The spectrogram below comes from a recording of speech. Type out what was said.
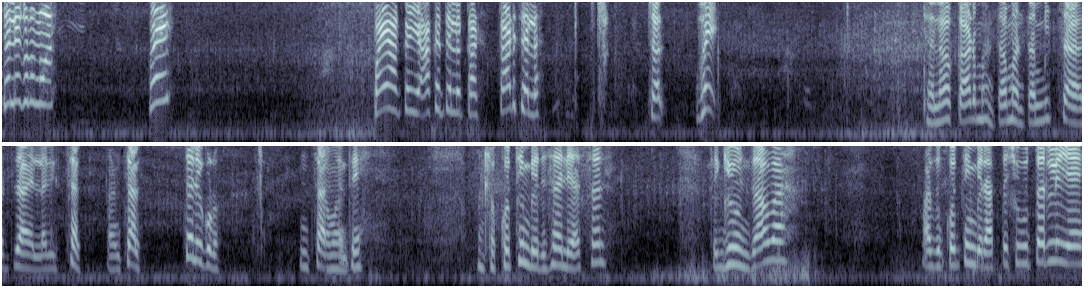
चल इकडून वय. वय. पाय आक आका त्याला काढ. काढ चला चल. वय. त्याला काढ म्हणता म्हणता मी चा जायला लागली. चल. चल. चल इकडून. चाल म्हणते. म्हटलं कोथिंबीर झाली असेल तर घेऊन जावा. अजून कोथिंबीर आत्ताशी उतरली आहे.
